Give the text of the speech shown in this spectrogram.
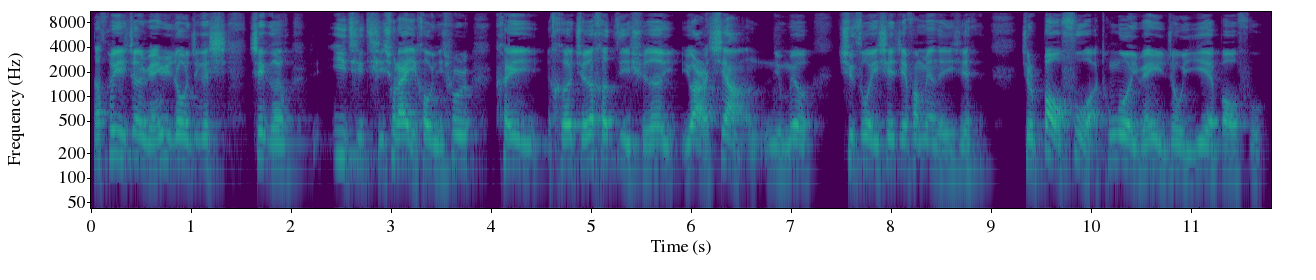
那所以这元宇宙这个这个议题提出来以后，你是不是可以和觉得和自己学的有点像？有没有？去做一些这方面的一些，就是暴富啊，通过元宇宙一夜暴富。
